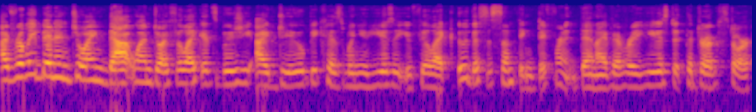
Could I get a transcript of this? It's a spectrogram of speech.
i've really been enjoying that one. Do i feel like it's bougie? I do because when you use it you feel like ooh this is something different than i've ever used at the drugstore.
